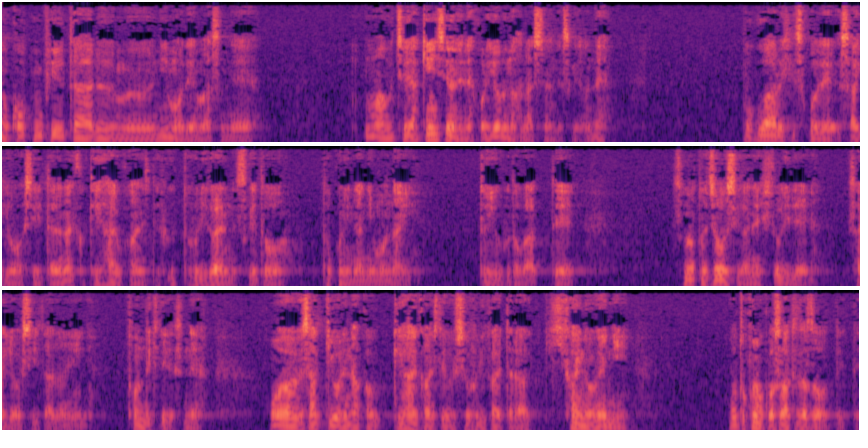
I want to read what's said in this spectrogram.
のコンピュータールームにも出ますね。まあ、うちは夜勤してるんでね、これ夜の話なんですけどね。僕はある日そこで作業をしていたら何か気配を感じてふっと振り返るんですけど、特に何もないということがあって、その後上司がね、一人で作業していたのに飛んできてですね、おい、さっき俺なんか気配感じて後ろ振り返ったら、機械の上に男の子座ってたぞって言って。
